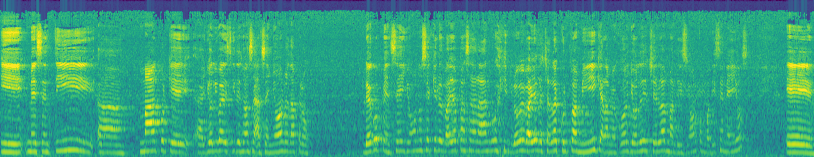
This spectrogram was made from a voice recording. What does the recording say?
Y me sentí ah, mal porque ah, yo le iba a decir eso al al Señor, ¿verdad? Pero luego pensé, yo no sé que les vaya a pasar algo y luego me vayan a echar la culpa a mí, que a lo mejor yo les eché la maldición, como dicen ellos. Eh,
